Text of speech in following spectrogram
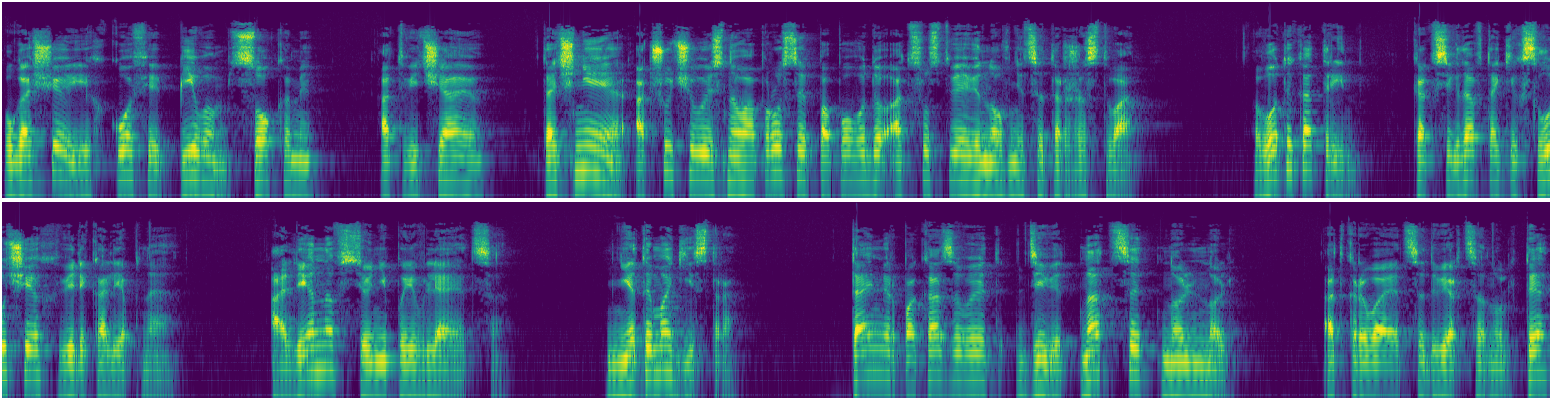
угощаю их кофе, пивом, соками, отвечаю, точнее, отшучиваюсь на вопросы по поводу отсутствия виновницы торжества. Вот и Катрин – как всегда в таких случаях, великолепная. А Лена все не появляется. Нет и магистра. Таймер показывает 19.00. Открывается дверца 0Т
